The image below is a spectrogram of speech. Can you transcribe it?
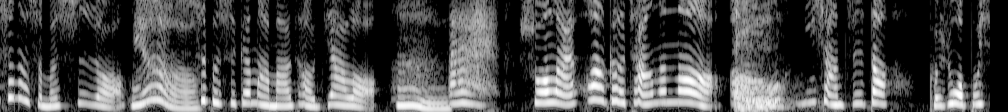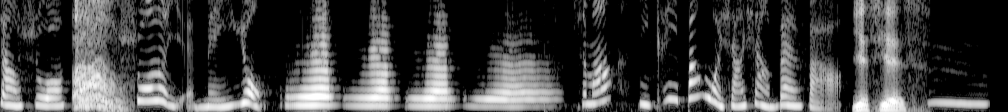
生了什么事哦？呀，是不是跟妈妈吵架了？嗯，哎，说来话可长了呢。哦，你想知道，可是我不想说，说了也没用。什么？你可以帮我想想办法哦。Yes, yes. 嗯，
